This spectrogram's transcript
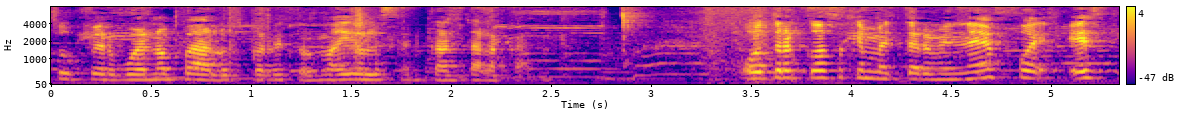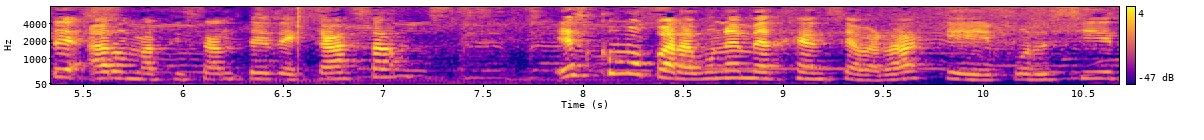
súper bueno para los perritos, ¿no? A ellos les encanta la carne. Otra cosa que me terminé fue este aromatizante de casa. Es como para una emergencia, ¿verdad? Que por decir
